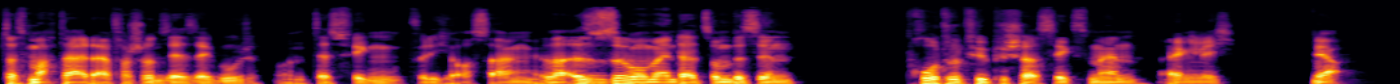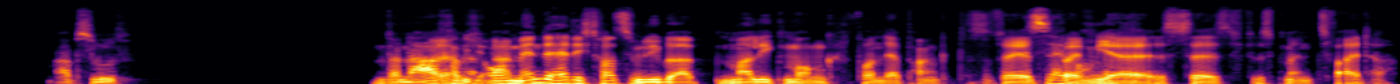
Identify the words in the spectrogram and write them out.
das macht er halt einfach schon sehr, sehr gut. Und deswegen würde ich auch sagen, also ist im Moment halt so ein bisschen prototypischer Six-Man eigentlich. Ja, absolut. Und danach habe ich auch. Am Ende hätte ich trotzdem lieber Malik Monk von der Bank. Das ist jetzt bei mir ist, ist, ist mein zweiter.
